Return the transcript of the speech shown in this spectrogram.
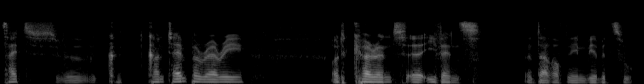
Zeit, äh, co- Contemporary und Current äh, Events. Und darauf nehmen wir Bezug.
